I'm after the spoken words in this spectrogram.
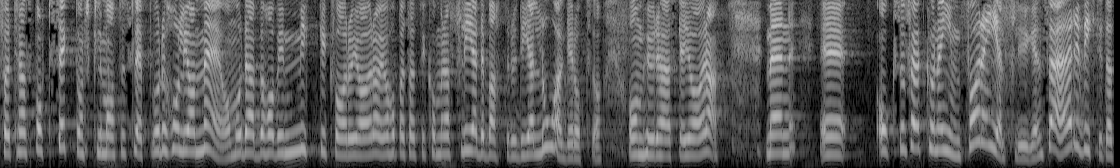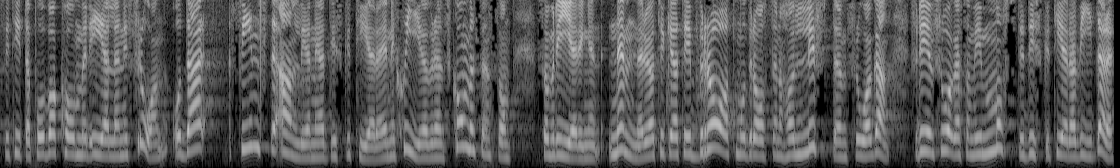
för transportsektorns klimatutsläpp. Och det håller jag med om. Och där har vi mycket kvar att göra. Jag hoppas att vi kommer att ha fler debatter och dialoger också om hur det här ska göra. Men eh, också för att kunna införa elflygen så är det viktigt att vi tittar på var kommer elen ifrån. Och där finns det anledning att diskutera energiöverenskommelsen som, som regeringen nämner. Och jag tycker att det är bra att Moderaterna har lyft den frågan. För det är en fråga som vi måste diskutera vidare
